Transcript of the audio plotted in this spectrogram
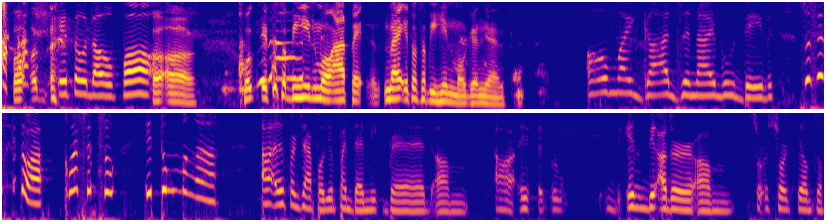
Ito daw po. Oo. Huwag ito sabihin mo, ate. Na ito sabihin mo, ganyan. Oh my God, Zenaibu Davis. So sis, ito ah, question, so itong mga, uh, for example, yung pandemic bread, um, uh, in the other um short, short films, so,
